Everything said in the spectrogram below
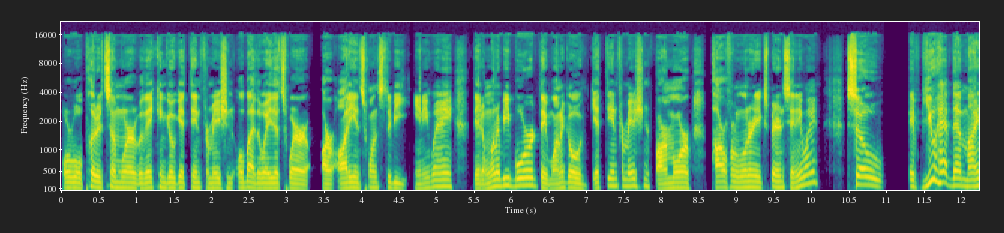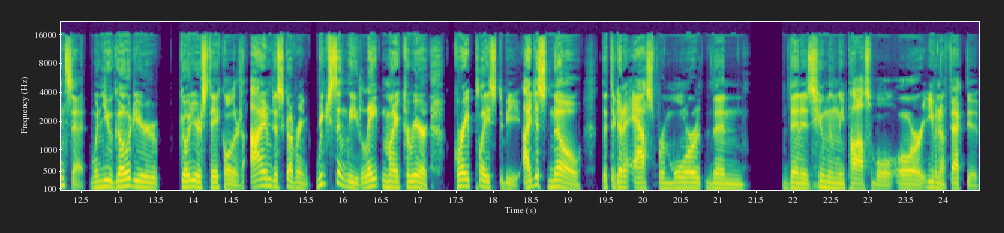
or we'll put it somewhere where they can go get the information. Oh, by the way, that's where our audience wants to be anyway. They don't want to be bored. They want to go get the information, far more powerful learning experience anyway. So if you have that mindset when you go to your go to your stakeholders, I'm discovering recently late in my career, great place to be. I just know that they're going to ask for more than than is humanly possible or even effective,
